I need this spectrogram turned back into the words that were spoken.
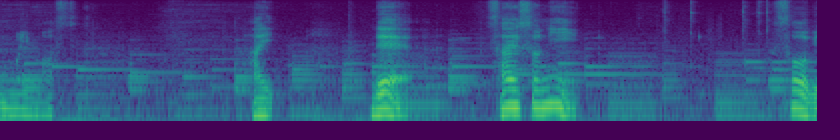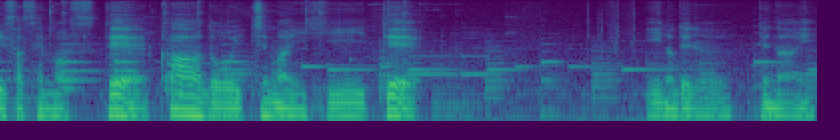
思います。はい。で、最初に装備させます。で、カードを1枚引いて、いいの出る？出ない？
